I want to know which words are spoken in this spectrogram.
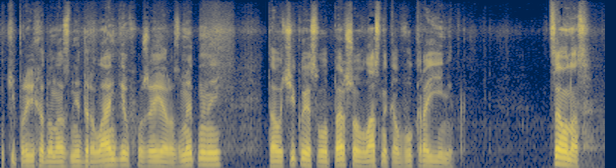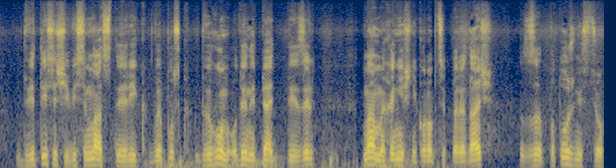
який приїхав до нас з Нідерландів, вже є розмитнений та очікує свого першого власника в Україні. Це у нас 2018 рік випуск, двигун 1,5 дизель на механічній коробці передач з потужністю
